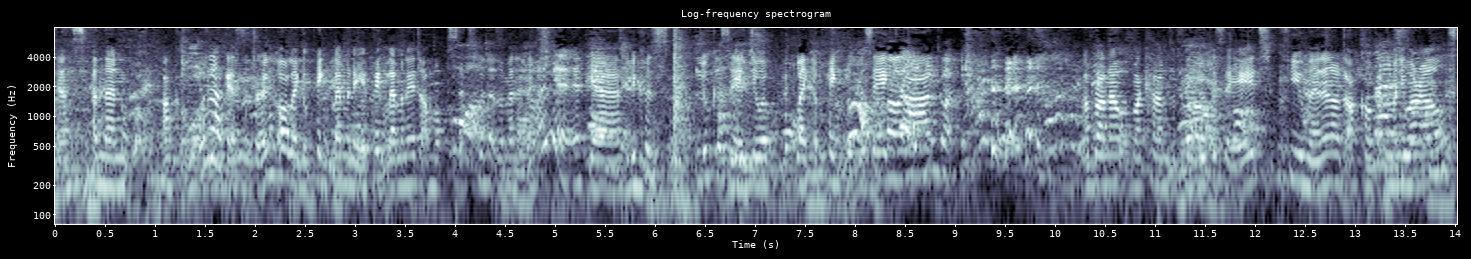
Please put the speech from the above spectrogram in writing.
yes. And then, got, what did I get for drink? Oh, like a pink lemonade. Pink lemonade, I'm obsessed with at the minute. Are you? Yeah, because Lucozade do a, like a pink Lucozade oh, can. I've run out of my cans of pink Lucozade, fuming, and I can't get them anywhere else.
